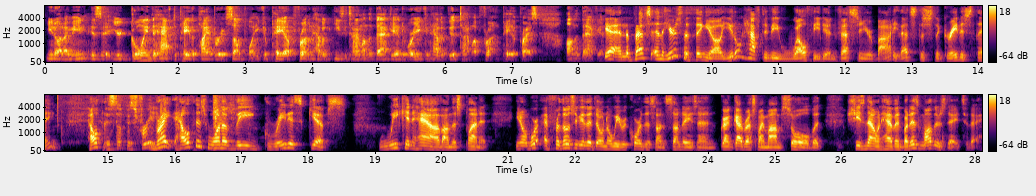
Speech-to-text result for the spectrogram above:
You know what I mean? Is that you're going to have to pay the piper at some point. You can pay up front and have an easy time on the back end, or you can have a good time up front and pay the price on the back end. Yeah, and the best and here's the thing, y'all. You don't have to be wealthy to invest in your body. That's just the greatest thing. Health This stuff is free. Right. Health is one of the greatest gifts we can have on this planet you know, we're for those of you that don't know, we record this on Sundays, and God rest my mom's soul, but she's now in heaven. But it's Mother's Day today.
